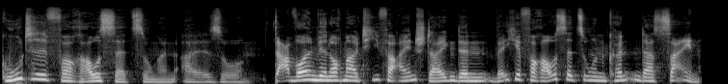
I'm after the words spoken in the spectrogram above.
Gute Voraussetzungen also. Da wollen wir noch mal tiefer einsteigen, denn welche Voraussetzungen könnten das sein?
